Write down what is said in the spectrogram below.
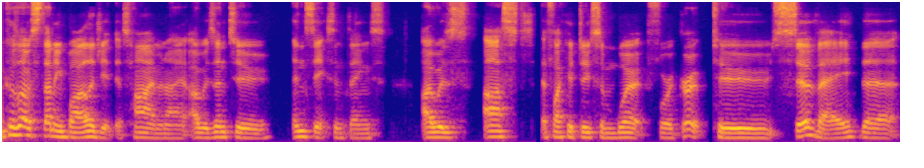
Because I was studying biology at the time and I, I was into insects and things, I was asked if I could do some work for a group to survey the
